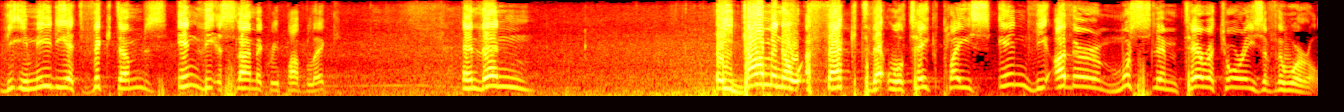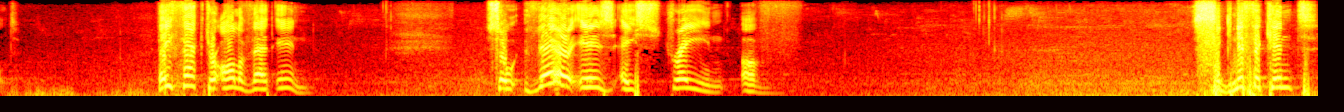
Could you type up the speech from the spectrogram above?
the immediate victims in the Islamic Republic, and then a domino effect that will take place in the other Muslim territories of the world. They factor all of that in. So there is a strain of significant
